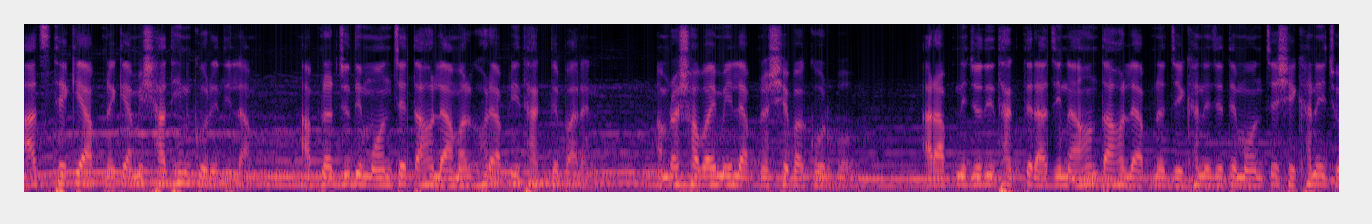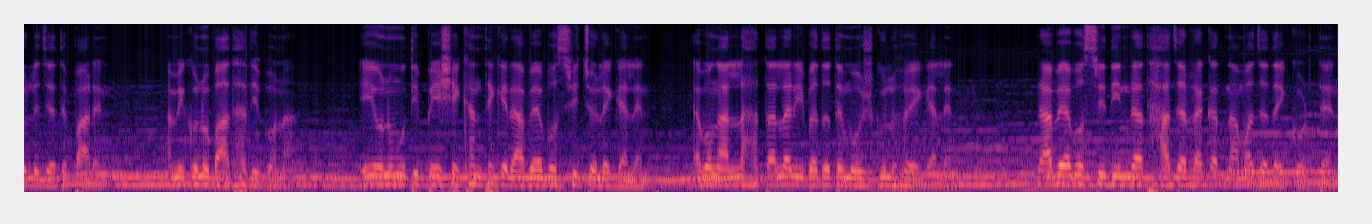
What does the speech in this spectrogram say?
আজ থেকে আপনাকে আমি স্বাধীন করে দিলাম। আপনার যদি মন চায় তাহলে আমার ঘরে আপনি থাকতে পারেন। আমরা সবাই মিলে আপনার সেবা করব। আর আপনি যদি থাকতে রাজি না হন, তাহলে আপনার যেখানে যেতে চায় সেখানেই চলে যেতে পারেন। আমি কোনো বাধা দিব না। এই অনুমতি পেয়ে সেখান থেকে রাবেয়া বস্রী চলে গেলেন এবং আল্লাহ তাল্লার ইবাদতে মশগুল হয়ে গেলেন। রাবেয়া বস্রী দিনরাত হাজার রাকাত নামাজ আদায় করতেন।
